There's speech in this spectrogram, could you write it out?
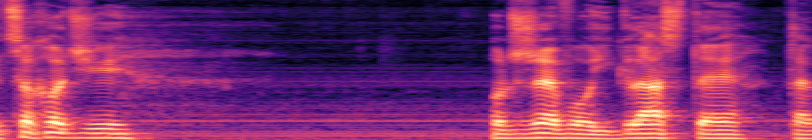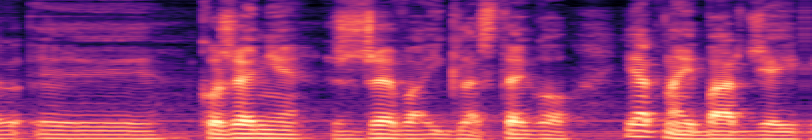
y, co chodzi o drzewo iglaste, ta, y, korzenie z drzewa iglastego, jak najbardziej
